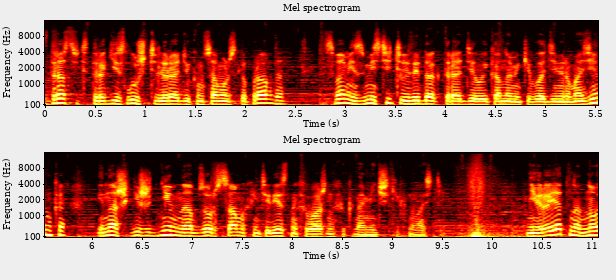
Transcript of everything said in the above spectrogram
Здравствуйте, дорогие слушатели радио «Комсомольская правда». С вами заместитель редактора отдела экономики Владимир Мазенко и наш ежедневный обзор самых интересных и важных экономических новостей. Невероятно, но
